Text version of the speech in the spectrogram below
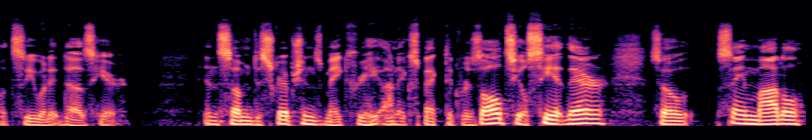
Let's see what it does here. And some descriptions may create unexpected results. You'll see it there. So same model,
